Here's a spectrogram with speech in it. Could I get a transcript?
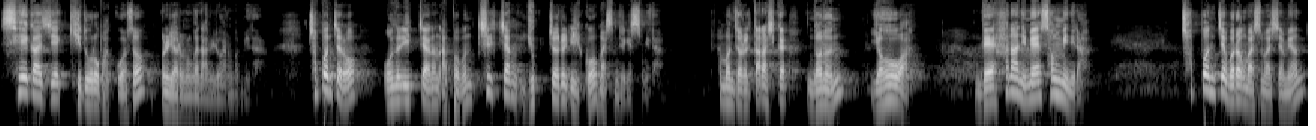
세 가지의 기도로 바꾸어서 오늘 여러분과 나누려고 하는 겁니다. 첫 번째로 오늘 읽지 않은 앞법은 7장 6절을 읽고 말씀드리겠습니다. 한번 저를 따라 하실까요? 너는 여호와 내 하나님의 성민이라. 첫 번째 뭐라고 말씀하시냐면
